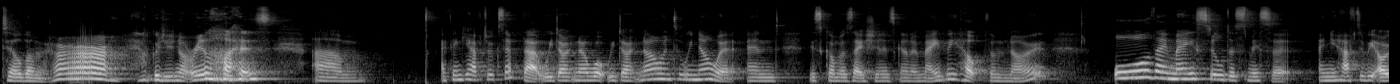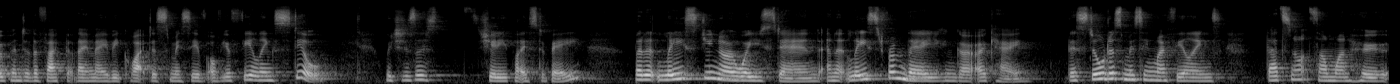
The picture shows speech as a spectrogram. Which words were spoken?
tell them, how could you not realize? Um, I think you have to accept that. We don't know what we don't know until we know it. And this conversation is going to maybe help them know, or they may still dismiss it. And you have to be open to the fact that they may be quite dismissive of your feelings still, which is a shitty place to be. But at least you know where you stand. And at least from there, you can go, okay, they're still dismissing my feelings. That's not someone who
